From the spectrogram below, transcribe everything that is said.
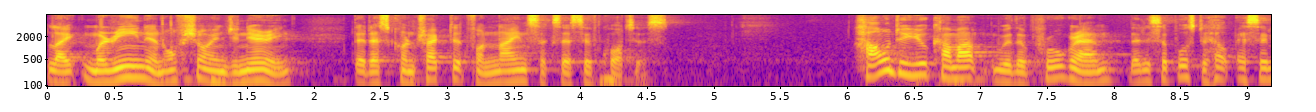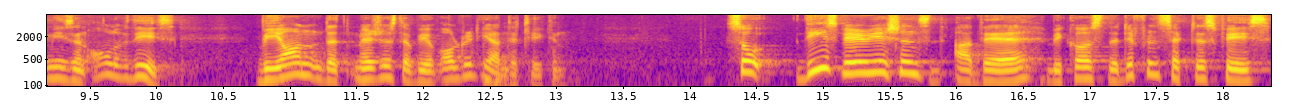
like marine and offshore engineering that has contracted for nine successive quarters. How do you come up with a program that is supposed to help SMEs in all of these beyond the measures that we have already undertaken? So these variations are there because the different sectors face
